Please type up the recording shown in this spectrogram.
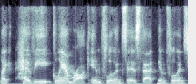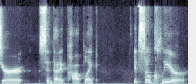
like heavy glam rock influences that influence your synthetic pop like it's so clear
